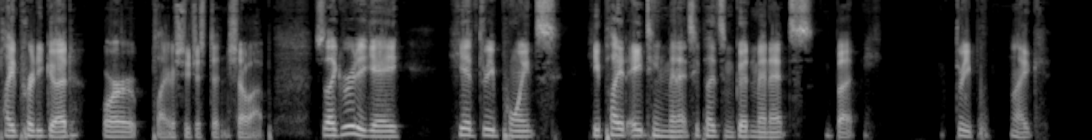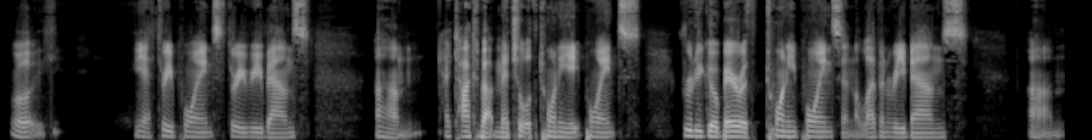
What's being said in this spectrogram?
played pretty good or players who just didn't show up. So like Rudy Gay, he had three points. He played 18 minutes. He played some good minutes, but three like well, he, yeah, three points, three rebounds. Um, I talked about Mitchell with 28 points, Rudy Gobert with 20 points and 11 rebounds. Um,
